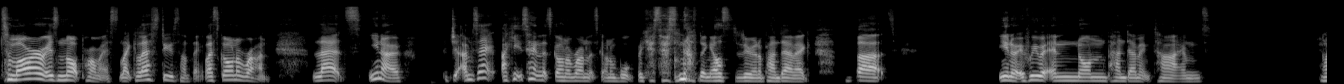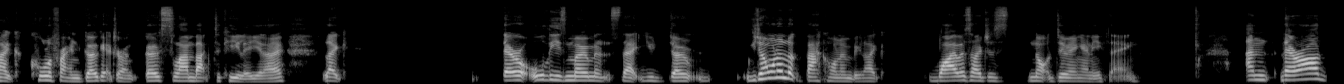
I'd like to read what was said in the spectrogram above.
Tomorrow is not promised. Like, let's do something. Let's go on a run. Let's, you know, I'm saying, I keep saying let's go on a run, let's go on a walk because there's nothing else to do in a pandemic. But, you know, if we were in non pandemic times, like call a friend, go get drunk, go slam back tequila, you know? Like, there are all these moments that you don't you don't want to look back on and be like why was i just not doing anything. And there are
